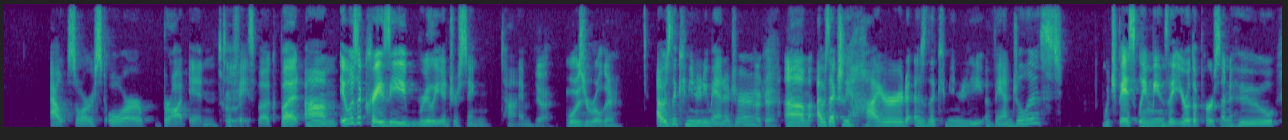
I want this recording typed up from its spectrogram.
outsourced or brought in Totally. to Facebook. But um, it was a crazy, really interesting time. Yeah. What was your role there? I was the community manager. Okay. Um, I was actually hired as the community evangelist, which basically means that you're the person who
